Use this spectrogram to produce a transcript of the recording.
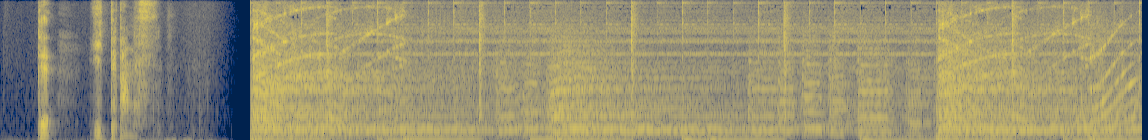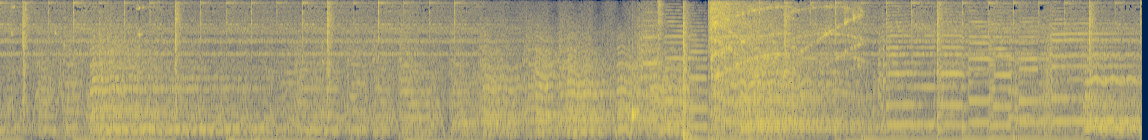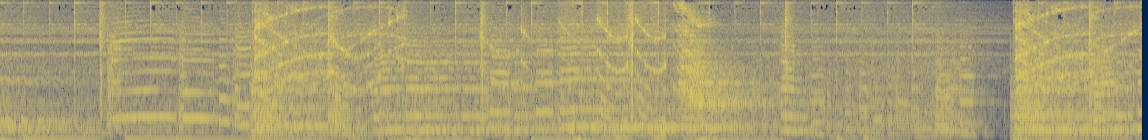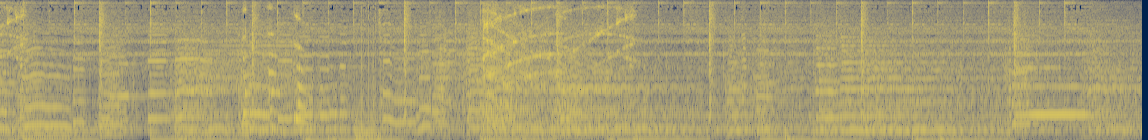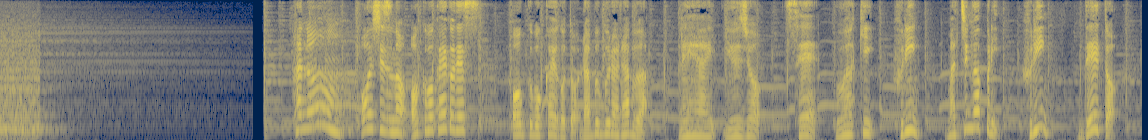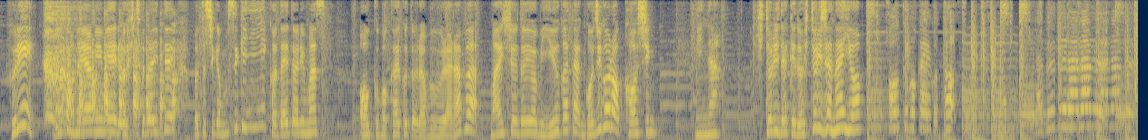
て言ってたんです。ハノーンオーシズの大久保佳代子です。大久保佳代子とラブブララブは恋愛友情性浮気不倫マッチングアプリ不倫デート不倫のお悩みメールをいただいて 私が無責任に答えております。大久保佳代子とラブブララブは毎週土曜日夕方5時頃更新。みんな一人だけど一人じゃないよ。大久保佳代子とラブブララブ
